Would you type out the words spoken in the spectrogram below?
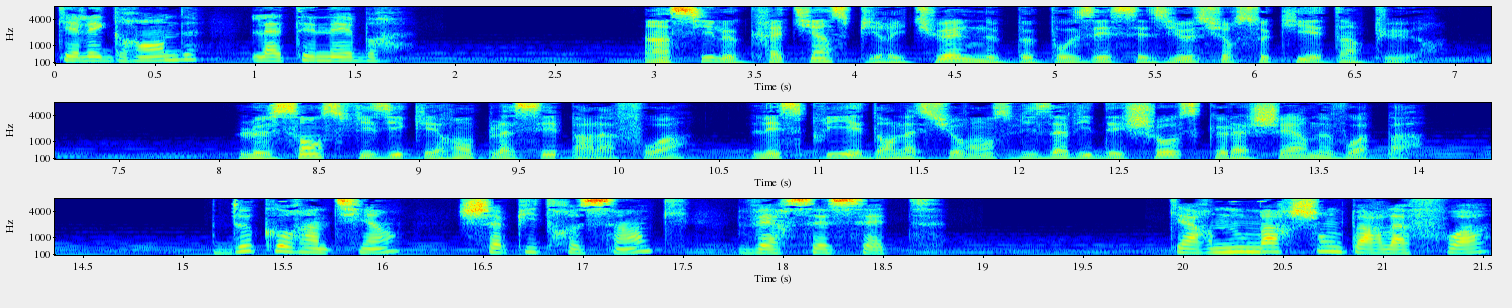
qu'elle est grande, la ténèbre. Ainsi le chrétien spirituel ne peut poser ses yeux sur ce qui est impur. Le sens physique est remplacé par la foi, l'esprit est dans l'assurance vis-à-vis des choses que la chair ne voit pas. 2 Corinthiens, chapitre 5, verset 7. Car nous marchons par la foi,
